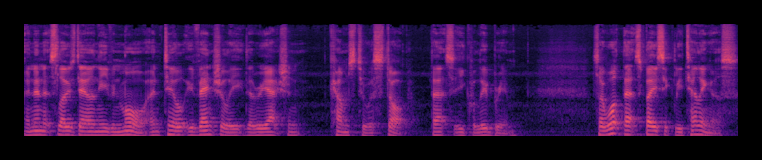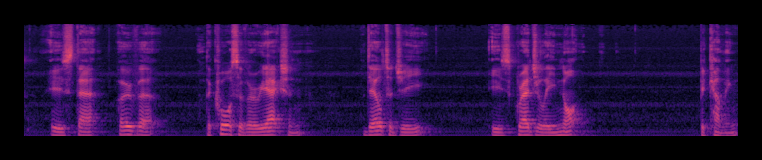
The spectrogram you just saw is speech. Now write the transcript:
And then it slows down even more until eventually the reaction comes to a stop. That's equilibrium. So, what that's basically telling us is that over the course of a reaction, delta G is gradually not becoming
